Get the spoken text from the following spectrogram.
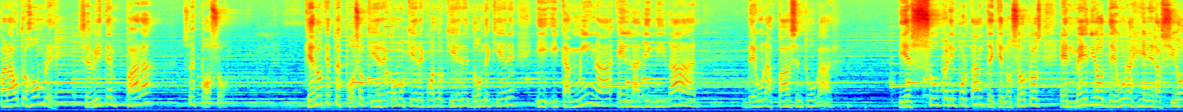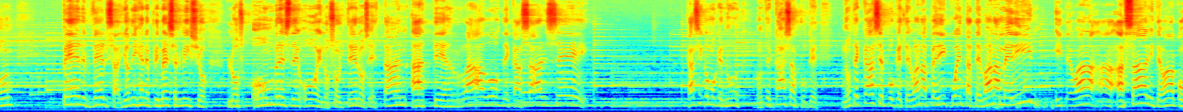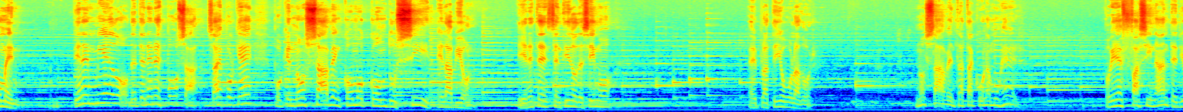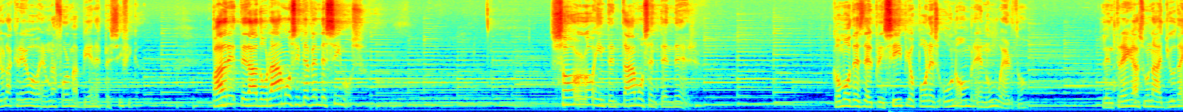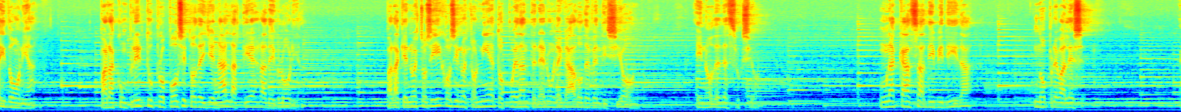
para otros hombres, se visten para su esposo. ¿Qué es lo que tu esposo quiere? ¿Cómo quiere? ¿Cuándo quiere? ¿Dónde quiere? Y, camina en la dignidad de una paz en tu hogar. Y es súper importante que nosotros en medio de una generación perversa, yo dije en el primer servicio, los hombres de hoy, los solteros, están aterrados de casarse. Casi como que no, no te casas porque no te cases porque te van a pedir cuenta, te van a medir y te van a asar y te van a comer. Tienen miedo de tener esposa. ¿Sabes por qué? Porque no saben cómo conducir el avión. Y en este sentido decimos el platillo volador. No saben tratar con una mujer. Porque es fascinante. Dios la creó en una forma bien específica. Padre, te adoramos y te bendecimos. Solo intentamos entender cómo desde el principio pones un hombre en un huerto, le entregas una ayuda idónea para cumplir tu propósito de llenar la tierra de gloria, para que nuestros hijos y nuestros nietos puedan tener un legado de bendición y no de destrucción. Una casa dividida no prevalece.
